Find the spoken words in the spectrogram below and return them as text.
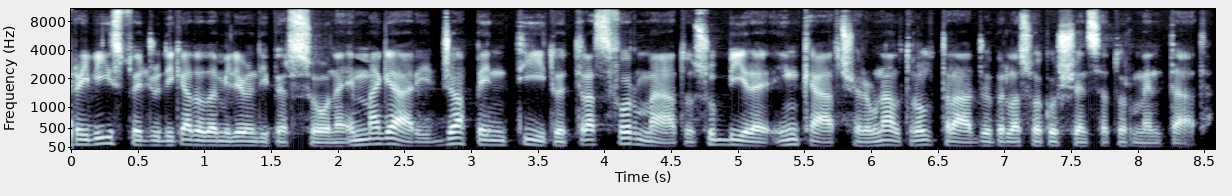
rivisto e giudicato da milioni di persone e magari già pentito e trasformato subire in carcere un altro oltraggio per la sua coscienza tormentata.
